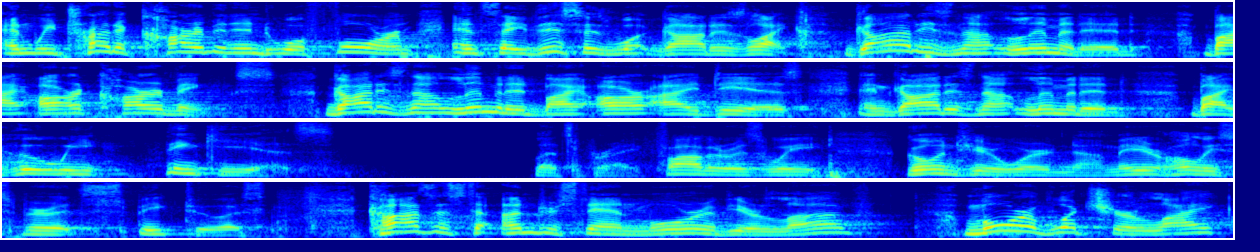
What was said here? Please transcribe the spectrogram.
and, we try to carve it into a form and say, this is what God is like. God is not limited by our carvings. God is not limited by our ideas, and God is not limited by who we think He is. Let's pray. Father, as we go into your word now, may your Holy Spirit speak to us. Cause us to understand more of your love, more of what you're like,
